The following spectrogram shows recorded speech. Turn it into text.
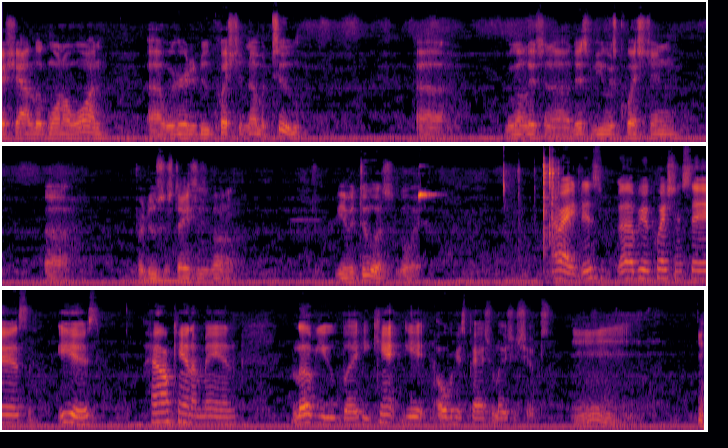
Fresh Outlook 101. Uh, we're here to do question number two. Uh, we're going to listen uh, this viewer's question. Uh, producer Stacy's going to give it to us. Go ahead. All right, this uh, real question says is how can a man love you but he can't get over his past relationships? Mm.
